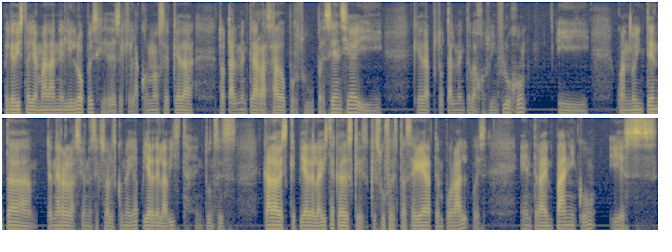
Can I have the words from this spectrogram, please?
periodista llamada Nelly López, que desde que la conoce queda totalmente arrasado por su presencia y queda pues, totalmente bajo su influjo y cuando intenta tener relaciones sexuales con ella pierde la vista. Entonces, cada vez que pierde la vista, cada vez que, que, sufre esta ceguera temporal, pues entra en pánico y es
